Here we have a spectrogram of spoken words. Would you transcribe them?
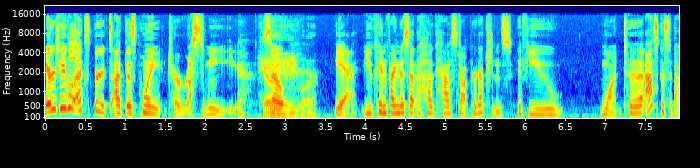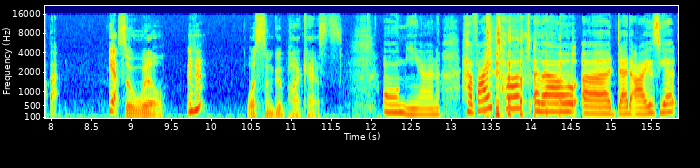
Airtable experts at this point. Trust me. Hell so yeah, you are. yeah, you can find us at hughouse.productions if you want to ask us about that. Yeah. So, Will, Mm-hmm. what's some good podcasts? Oh man, have I talked about uh, Dead Eyes yet?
